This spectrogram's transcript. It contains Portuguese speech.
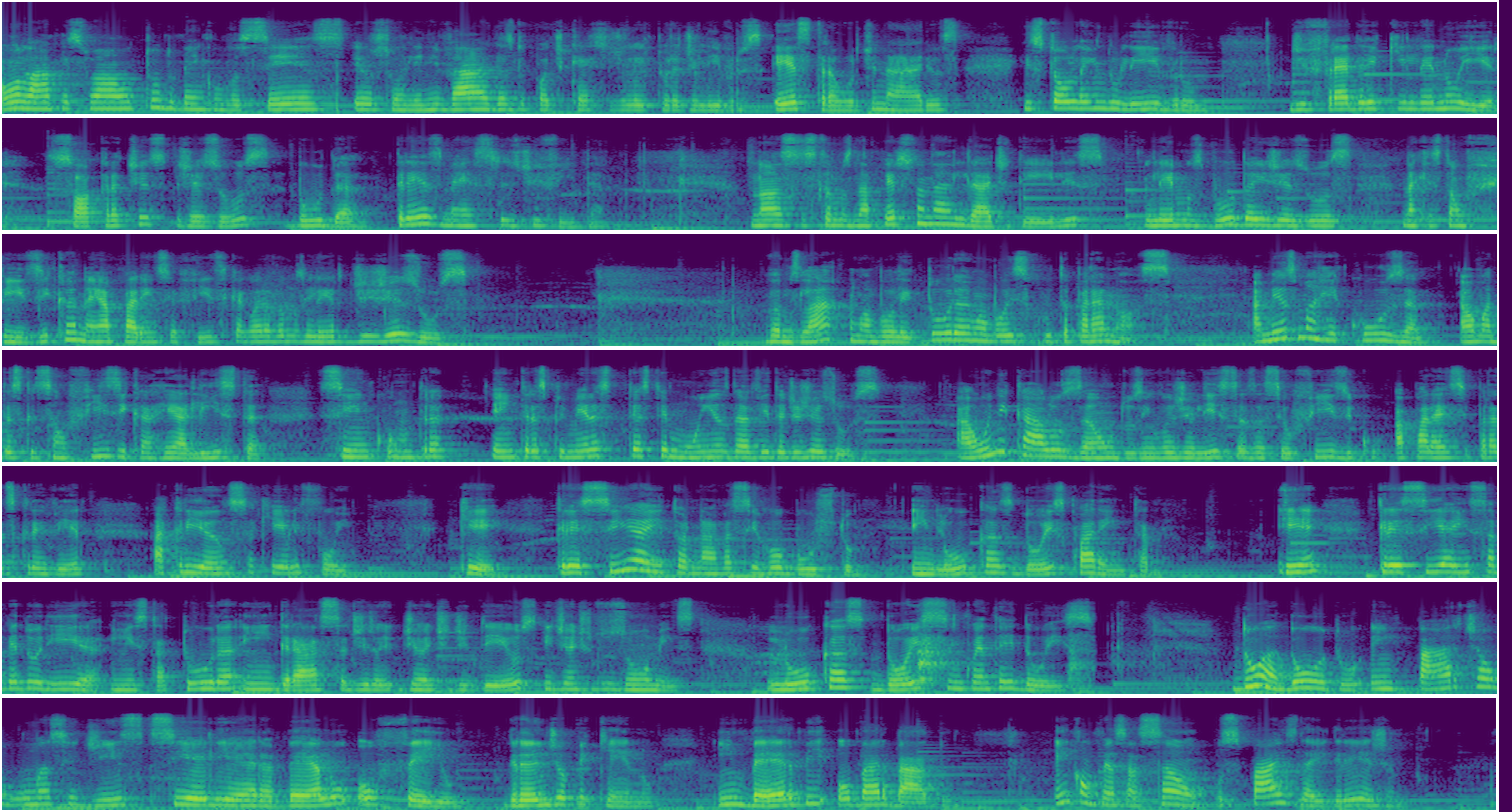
Olá pessoal, tudo bem com vocês? Eu sou Aline Vargas do podcast de leitura de livros extraordinários. Estou lendo o livro de Frederic Lenoir, Sócrates, Jesus, Buda, Três Mestres de Vida. Nós estamos na personalidade deles, lemos Buda e Jesus na questão física, né, aparência física. Agora vamos ler de Jesus. Vamos lá? Uma boa leitura e uma boa escuta para nós. A mesma recusa a uma descrição física realista se encontra entre as primeiras testemunhas da vida de Jesus. A única alusão dos evangelistas a seu físico aparece para descrever a criança que ele foi, que crescia e tornava-se robusto, em Lucas 2,40, e crescia em sabedoria, em estatura e em graça diante de Deus e diante dos homens. Lucas 2:52. Do adulto, em parte alguma se diz se ele era belo ou feio, grande ou pequeno, imberbe ou barbado. Em compensação, os pais da igreja,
